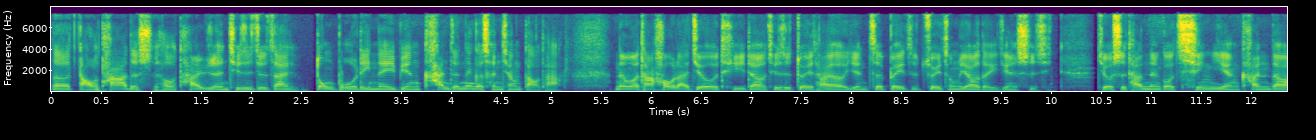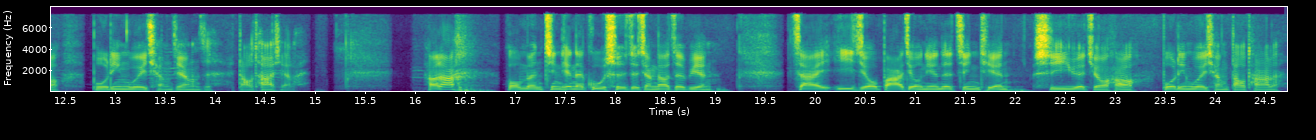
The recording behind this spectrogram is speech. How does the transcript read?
呃，倒塌的时候，他人其实就在东柏林那一边看着那个城墙倒塌。那么他后来就有提到，其实对他而言，这辈子最重要的一件事情，就是他能够亲眼看到柏林围墙这样子倒塌下来。好啦，我们今天的故事就讲到这边。在一九八九年的今天，十一月九号，柏林围墙倒塌了。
